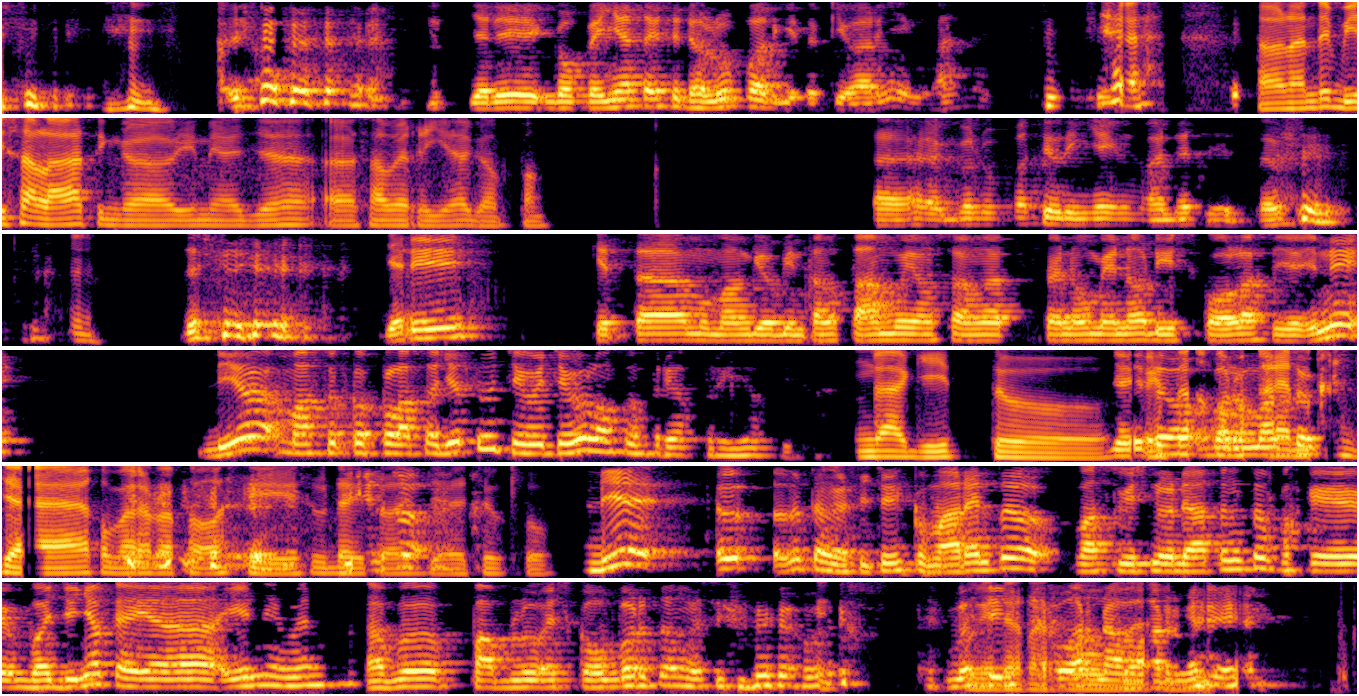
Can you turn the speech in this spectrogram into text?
Jadi gopenya saya sudah lupa gitu QR-nya yang mana. Nah, nanti bisa lah tinggal ini aja eh, Saweria gampang. Eh, gue lupa sih linknya yang mana sih. Tapi- jadi, jadi kita memanggil bintang tamu yang sangat fenomenal di sekolah sih. Ini dia masuk ke kelas aja tuh cewek-cewek langsung teriak-teriak gitu. Enggak gitu. Jadi itu itu baru masuk. aja, kemarin waktu OSIS, udah itu Itu- aja cukup. Dia lu, lu tau gak sih cuy kemarin tuh pas Wisnu dateng tuh pakai bajunya kayak ini men apa Pablo Escobar tuh gak sih bajunya narkoba. warna-warna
